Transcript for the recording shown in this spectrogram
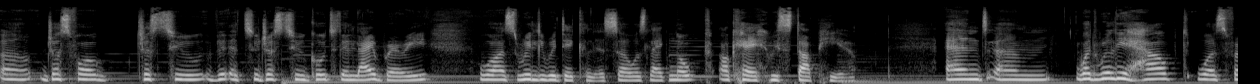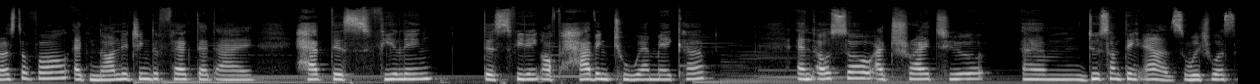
uh, just for just to uh, to just to go to the library was really ridiculous. So I was like, nope, okay, we stop here. And um, what really helped was, first of all, acknowledging the fact that I had this feeling, this feeling of having to wear makeup. And also, I tried to um, do something else, which was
